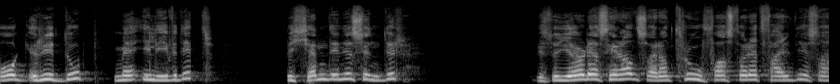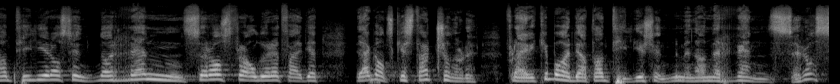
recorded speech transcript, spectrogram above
Og rydde opp med, i livet ditt. Bekjenn dine synder. Hvis du gjør det, sier han, så er han trofast og rettferdig, så han tilgir oss syndene og renser oss fra all urettferdighet. Det er ganske sterkt, skjønner du. For det er ikke bare det at han tilgir syndene, men han renser oss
